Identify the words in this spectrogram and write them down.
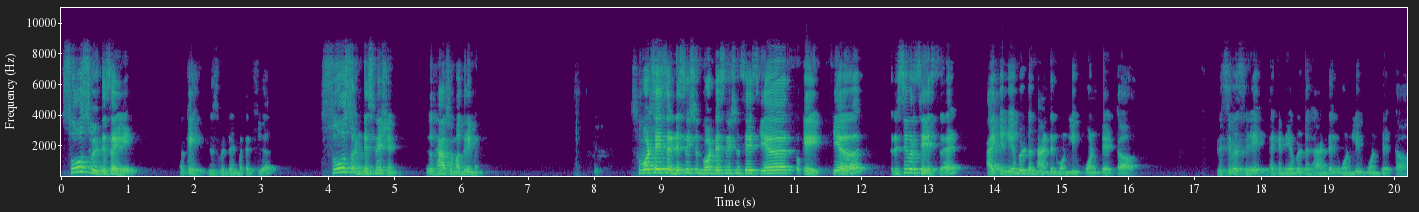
Source will decide. Okay, this is windowing method here. Source and destination will have some agreement. So what says the destination? What destination says here? Okay, here receiver says that I can able to handle only one data. Receiver say I can able to handle only one data.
